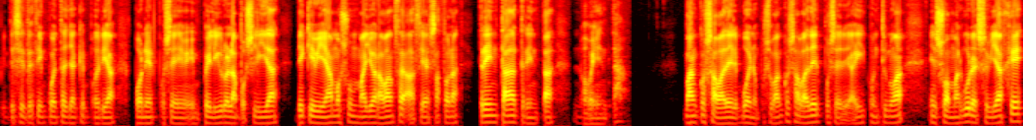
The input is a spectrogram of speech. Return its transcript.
27, 50 ya que podría poner pues, en peligro la posibilidad de que veamos un mayor avance hacia esa zona 30, 30, 90. Banco Sabadell. Bueno, pues Banco Sabadell, pues eh, ahí continúa en su amargura, ese viaje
